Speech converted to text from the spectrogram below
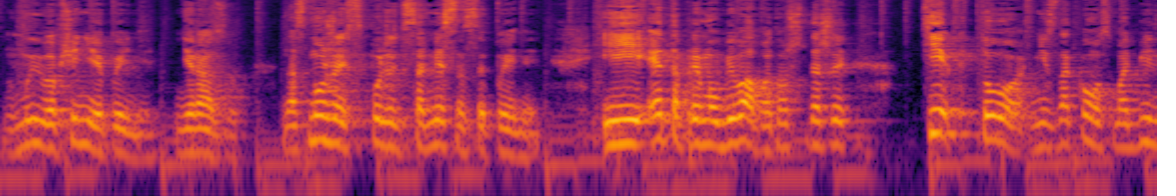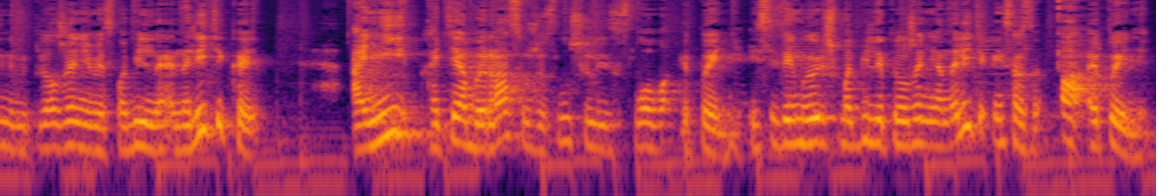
Мы вообще не Эпенни, ни разу. Нас можно использовать совместно с Эпенни. И это прямо убивало, потому что даже те, кто не знаком с мобильными приложениями, с мобильной аналитикой, они хотя бы раз уже слушали слово Эпенни. Если ты им говоришь мобильное приложение аналитика, они сразу, а, Эпенни.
